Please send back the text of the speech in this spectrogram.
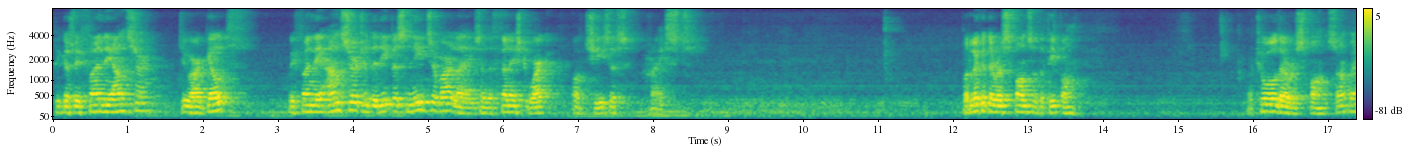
because we found the answer to our guilt. We found the answer to the deepest needs of our lives in the finished work of Jesus Christ. But look at the response of the people. We're told their response, aren't we?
